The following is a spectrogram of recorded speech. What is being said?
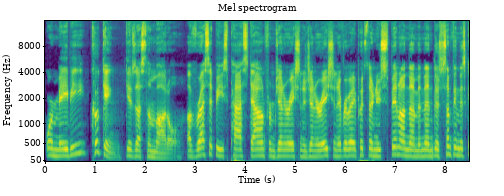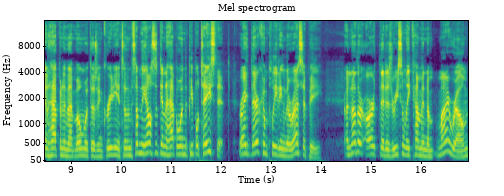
Or maybe cooking gives us the model of recipes passed down from generation to generation. Everybody puts their new spin on them, and then there's something that's going to happen in that moment with those ingredients, and then something else is going to happen when the people taste it, right? They're completing the recipe. Another art that has recently come into my realm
